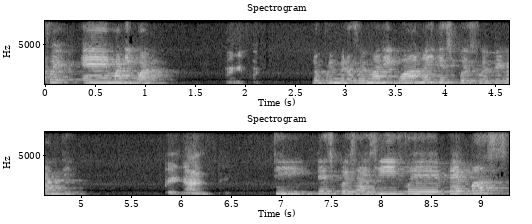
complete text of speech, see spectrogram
fue eh, marihuana. Marihuana. Lo primero fue marihuana y después fue pegante. Pegante. Sí, después ahí sí fue pepas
